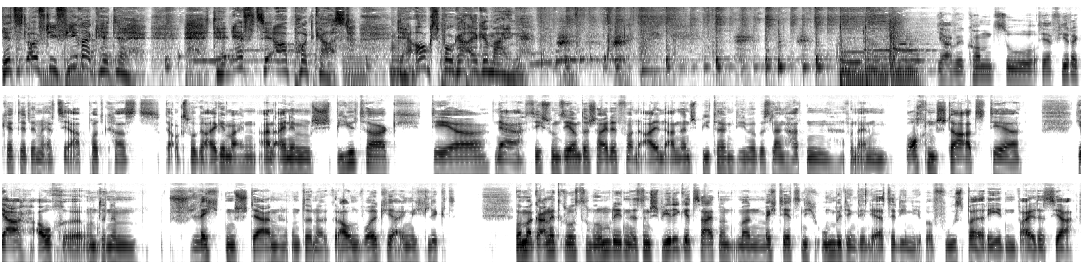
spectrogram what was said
Jetzt läuft die Viererkette. Der FCA-Podcast. Der Augsburger Allgemein. Ja, willkommen zu der Viererkette, dem FCA-Podcast der Augsburger Allgemein, an einem Spieltag, der ja, sich schon sehr unterscheidet von allen anderen Spieltagen, die wir bislang hatten, von einem Wochenstart, der ja auch äh, unter einem schlechten Stern, unter einer grauen Wolke eigentlich liegt. Wollen wir gar nicht groß drum rumreden. Es sind schwierige Zeiten und man möchte jetzt nicht unbedingt in erster Linie über Fußball reden, weil das ja,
